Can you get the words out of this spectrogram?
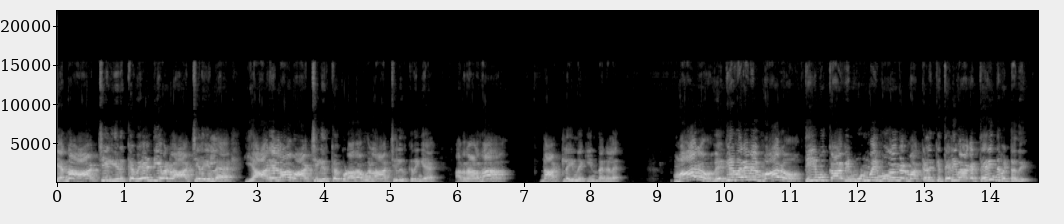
ஏன்னா ஆட்சியில் இருக்க வேண்டியவர்கள் ஆட்சியில் இல்லை. யாரெல்லாம் ஆட்சியில் இருக்கக்கூடாதோ அவங்கெல்லாம் ஆட்சியில் இருக்கிறீங்க. அதனாலதான் நாட்டில் இன்னைக்கு இந்த நிலை. மாறும். வெகு விரைவில் மாறும். திமுகவின் உண்மை முகங்கள் மக்களுக்கு தெளிவாக தெரிந்து விட்டது.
